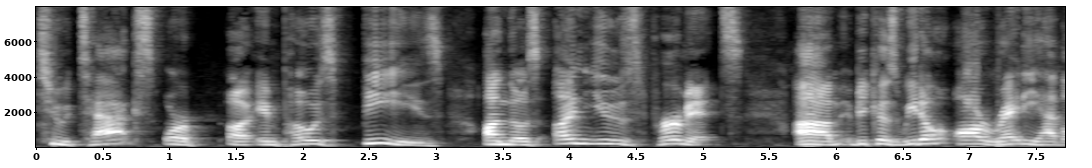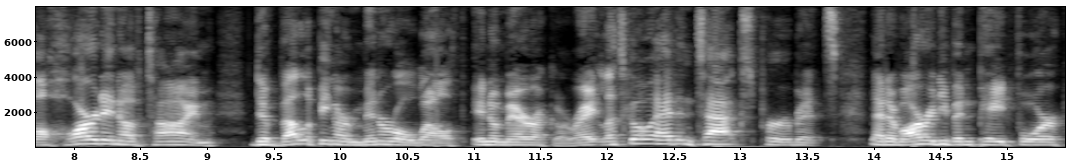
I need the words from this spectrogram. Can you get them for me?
to tax or uh, impose fees on those unused permits. Um, because we don't already have a hard enough time developing our mineral wealth in America, right? Let's go ahead and tax permits that have already been paid for.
